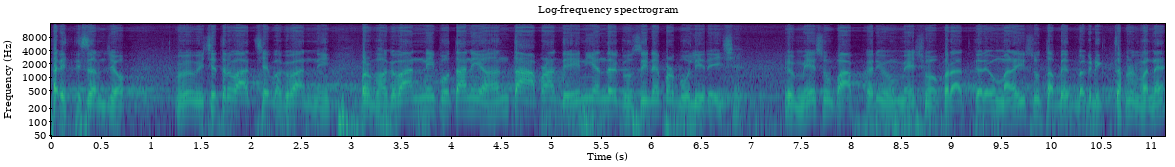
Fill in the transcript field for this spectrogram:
ફરીથી સમજો વિચિત્ર વાત છે ભગવાનની. પણ ભગવાનની પોતાની અહંતા આપણા દેહની અંદર ઘૂસીને પણ બોલી રહી છે. કે મેં શું પાપ કર્યું? મેં શું અપરાધ કર્યો? મારી શું તબિયત બગડી? તમે મને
